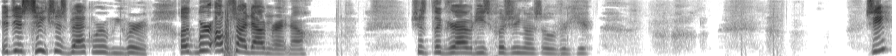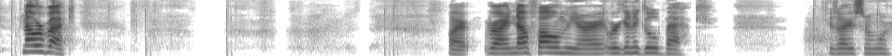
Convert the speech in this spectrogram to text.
it just takes us back where we were. Like we're upside down right now. Just the gravity's pushing us over here. See? Now we're back. Alright, Ryan, now follow me, alright? We're gonna go back. Because I have some more.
